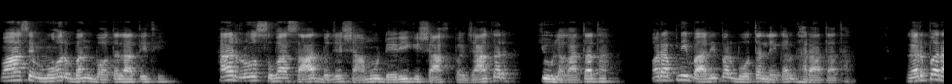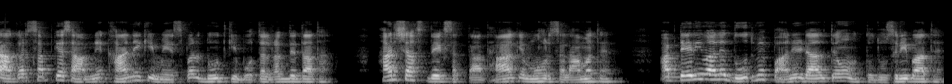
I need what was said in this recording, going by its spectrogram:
وہاں سے مہر بند بوتل آتی تھی۔ ہر روز صبح سات بجے شامو ڈیری کی شاخ پر جا کر کیوں لگاتا تھا اور اپنی باری پر بوتل لے کر گھر آتا تھا۔ گھر پر آ کر سب کے سامنے کھانے کی میز پر دودھ کی بوتل رکھ دیتا تھا۔ ہر شخص دیکھ سکتا تھا کہ مہر سلامت ہے۔ اب ڈیری والے دودھ میں پانی ڈالتے ہوں تو دوسری بات ہے۔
